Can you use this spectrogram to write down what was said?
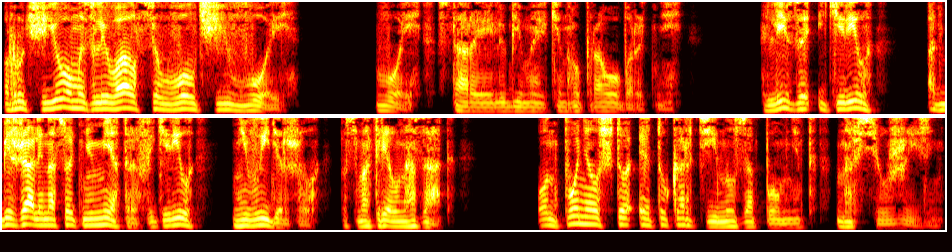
ручьем изливался волчий вой. Вой, старое любимое кино про оборотней. Лиза и Кирилл отбежали на сотню метров, и Кирилл не выдержал, посмотрел назад. Он понял, что эту картину запомнит на всю жизнь.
